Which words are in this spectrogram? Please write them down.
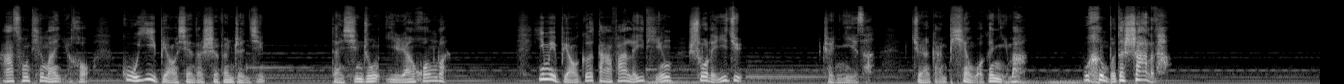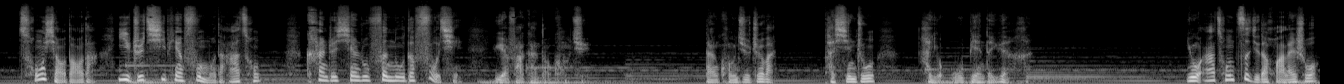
阿聪听完以后，故意表现得十分震惊，但心中已然慌乱，因为表哥大发雷霆，说了一句：“这逆子居然敢骗我跟你妈，我恨不得杀了他。”从小到大一直欺骗父母的阿聪，看着陷入愤怒的父亲，越发感到恐惧。但恐惧之外，他心中还有无边的怨恨。用阿聪自己的话来说。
